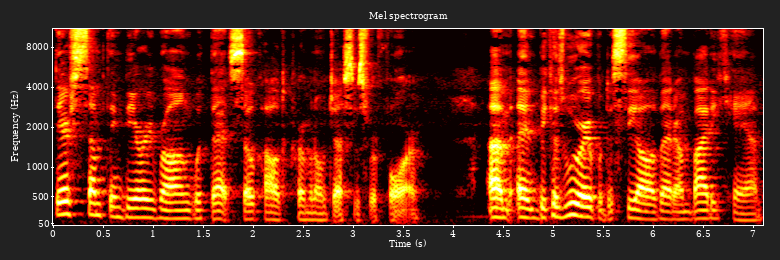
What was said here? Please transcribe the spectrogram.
There's something very wrong with that so-called criminal justice reform. Um, and because we were able to see all of that on body cam,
